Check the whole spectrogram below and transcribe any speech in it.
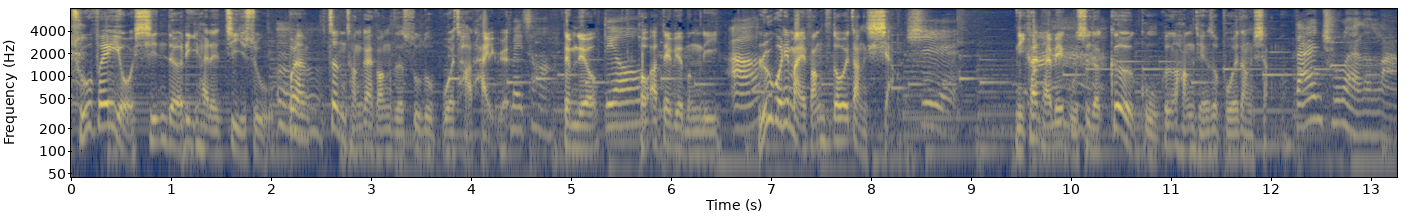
除非有新的厉害的技术，不然正常盖房子的速度不会差太远。没错，对不对？对哦。啊，David 蒙尼啊，如果你买房子都会这样想，是。你看台北股市的个股跟行情的时候不会这样想吗？答案出来了啦，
